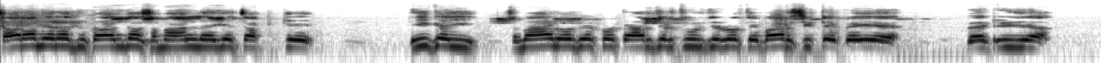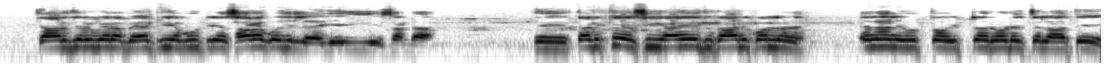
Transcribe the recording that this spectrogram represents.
ਸਾਰਾ ਮੇਰਾ ਦੁਕਾਨ ਦਾ ਸਮਾਨ ਲੈ ਕੇ ਚੱਕ ਕੇ ਠੀਕ ਹੈ ਜੀ ਸਮਾਨ ਉਹ ਦੇਖੋ ਚਾਰਜਰ ਚੂਰਜਰ ਉੱਤੇ ਬਾਹਰ ਸਿੱਟੇ ਪਏ ਹੈ ਬੈਟਰੀ ਦਾ ਚਾਰਜਰ ਵਗੈਰਾ ਬੈਟਰੀਆਂ ਬੂਟਰੀਆਂ ਸਾਰਾ ਕੁਝ ਲੈ ਗਏ ਜੀ ਇਹ ਸਾਡਾ ਤੇ ਤੜਕੇ ਅਸੀਂ ਆਏ ਦੁਕਾਨ ਖੋਲ੍ਹਣ ਇਹਨਾਂ ਨੇ ਉੱਤੋਂ ਇੱਟਾਂ ਰੋੜੇ ਚਲਾਤੇ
